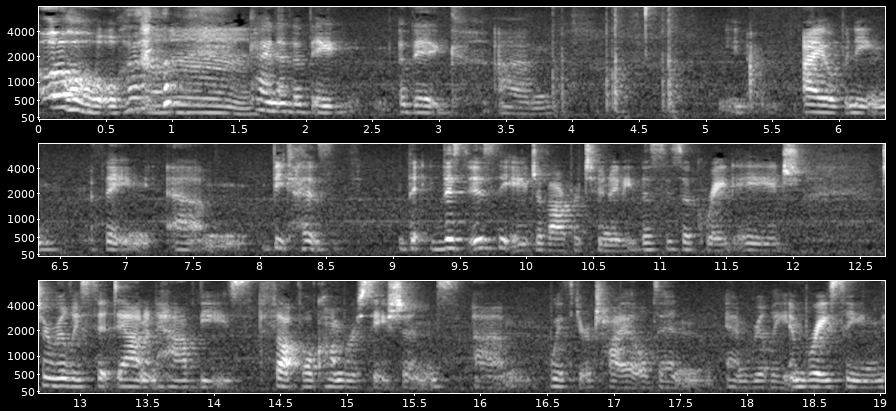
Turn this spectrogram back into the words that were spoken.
oh Mm. kind of a big a big um, you know eye-opening thing um, because th- this is the age of opportunity. This is a great age to really sit down and have these thoughtful conversations um, with your child and, and really embracing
